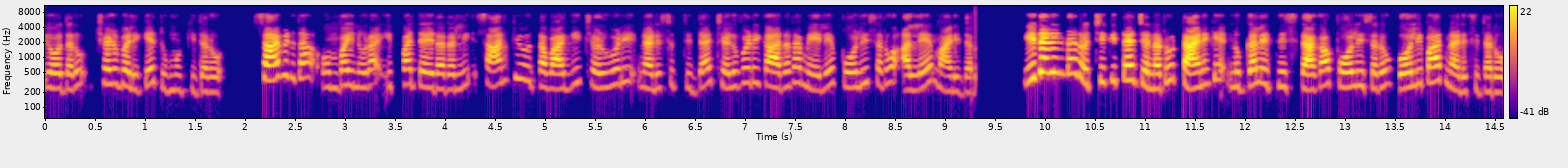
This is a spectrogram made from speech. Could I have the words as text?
ಯೋಧರು ಚಳುವಳಿಗೆ ಧುಮುಕಿದರು. ಸಾವಿರದ ಒಂಬೈನೂರ ಇಪ್ಪತ್ತೆರಡರಲ್ಲಿ ಶಾಂತಿಯುತವಾಗಿ ಚಳುವಳಿ ನಡೆಸುತ್ತಿದ್ದ ಚಳುವಳಿಗಾರರ ಮೇಲೆ ಪೊಲೀಸರು ಹಲ್ಲೆ ಮಾಡಿದರು. ಇದರಿಂದ ರೊಚ್ಚಿಗಿದ್ದ ಜನರು ಠಾಣೆಗೆ ನುಗ್ಗಲೆತ್ನಿಸಿದಾಗ ಪೊಲೀಸರು ಗೋಲಿಬಾರ್ ನಡೆಸಿದರು.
